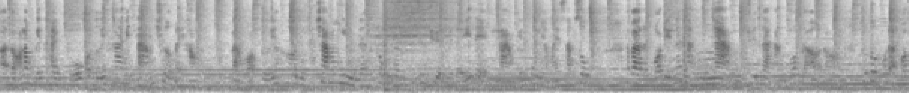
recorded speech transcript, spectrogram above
À, đó là một cái thành phố có tới 28 trường đại học và có tới hơn 100 nghìn công nhân di chuyển về đấy để làm cái khu nhà máy Samsung. Và có đến hàng ngàn chuyên gia Hàn Quốc đã ở đó. Chúng tôi cũng đã có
